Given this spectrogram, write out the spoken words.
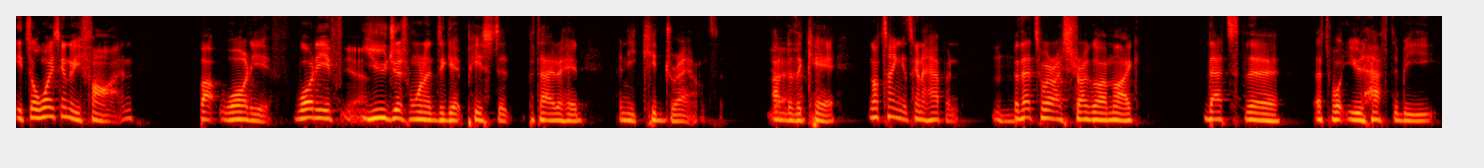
It's always going to be fine. But what if? What if Yeah. you just wanted to get pissed at Potato Head and your kid drowns under the care? Not saying it's going to happen, Mhm. but that's where I struggle. I'm like, that's the that's what you'd have to be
